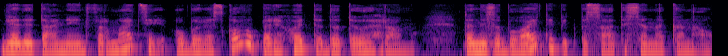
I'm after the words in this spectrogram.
Для детальної інформації обов'язково переходьте до телеграму та не забувайте підписатися на канал.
